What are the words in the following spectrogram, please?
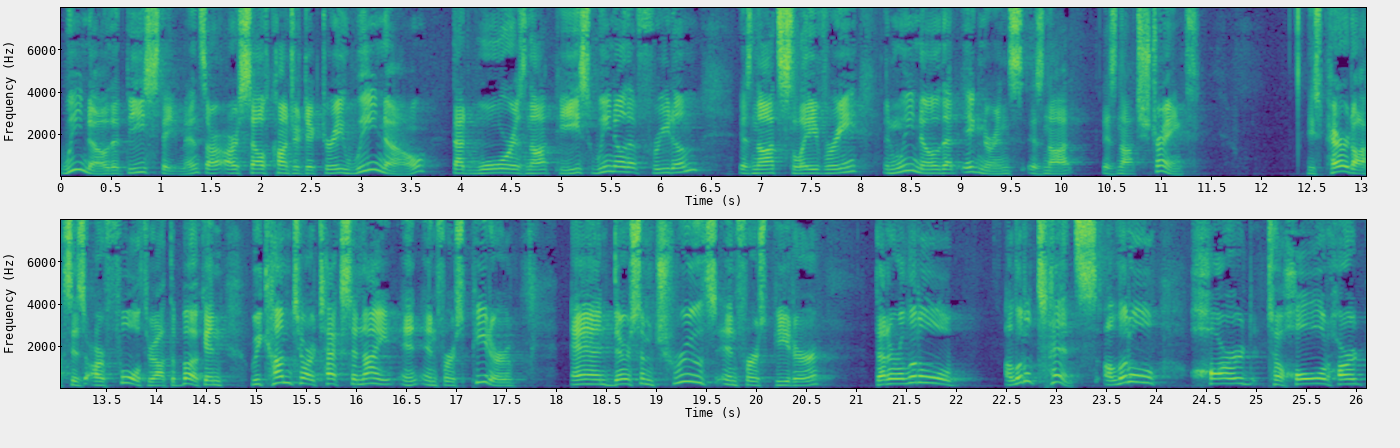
We know that these statements are, are self contradictory. We know that war is not peace. We know that freedom is not slavery. And we know that ignorance is not, is not strength. These paradoxes are full throughout the book. And we come to our text tonight in, in 1 Peter, and there's some truths in 1 Peter that are a little, a little tense, a little hard to hold, hard,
